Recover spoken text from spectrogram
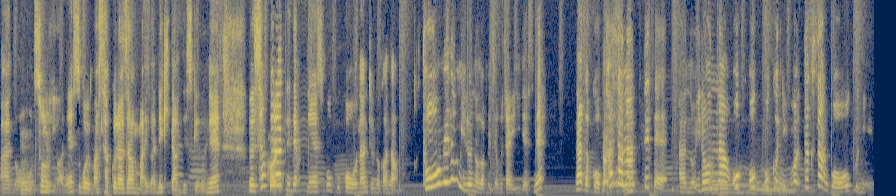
ああの、うん。その日はねすごいまあ桜三昧ができたんですけどね。で桜ってでもね、すごくこうなんていうのかな遠目で見るのがめちゃくちゃいいですね。なんかこう重なってて、あのいろんな奥に、まあ、たくさんこう奥に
